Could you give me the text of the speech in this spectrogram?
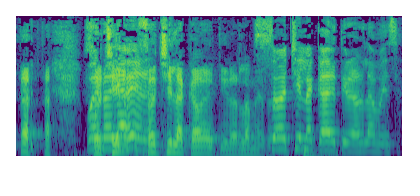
bueno, Xochitl, ya Xochitl acaba de tirar la mesa. Xochitl acaba de tirar la mesa.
